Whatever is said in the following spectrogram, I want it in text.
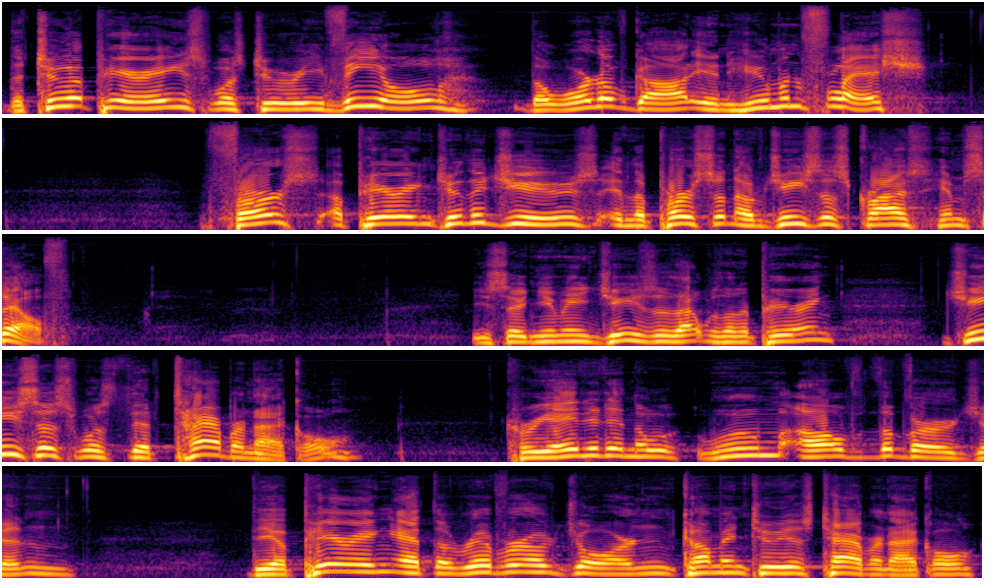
The two appearings was to reveal the Word of God in human flesh, first appearing to the Jews in the person of Jesus Christ Himself. You said, You mean Jesus, that was an appearing? Jesus was the tabernacle created in the womb of the Virgin, the appearing at the river of Jordan, coming to his tabernacle.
